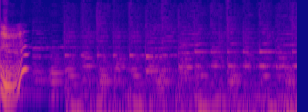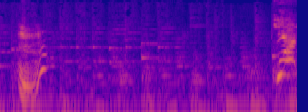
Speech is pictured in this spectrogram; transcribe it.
응? 응? What?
